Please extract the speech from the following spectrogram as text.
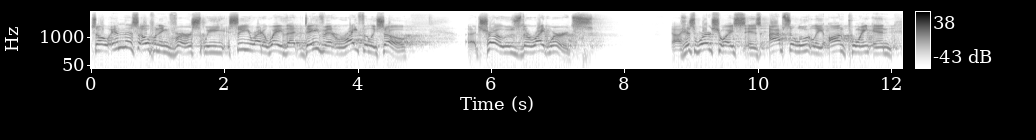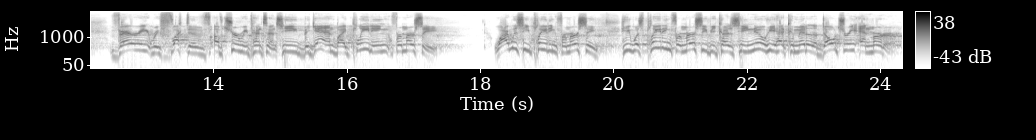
So, in this opening verse, we see right away that David, rightfully so, uh, chose the right words. Uh, his word choice is absolutely on point and very reflective of true repentance. He began by pleading for mercy. Why was he pleading for mercy? He was pleading for mercy because he knew he had committed adultery and murder.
